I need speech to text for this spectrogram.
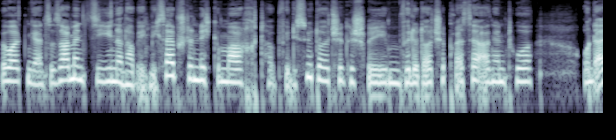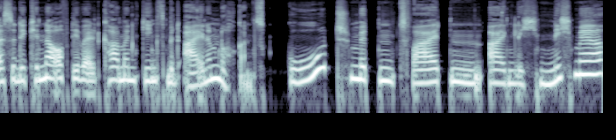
Wir wollten gern zusammenziehen. Dann habe ich mich selbstständig gemacht, habe für die Süddeutsche geschrieben, für die Deutsche Presseagentur. Und als dann die Kinder auf die Welt kamen, ging es mit einem noch ganz gut, mit dem zweiten eigentlich nicht mehr.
